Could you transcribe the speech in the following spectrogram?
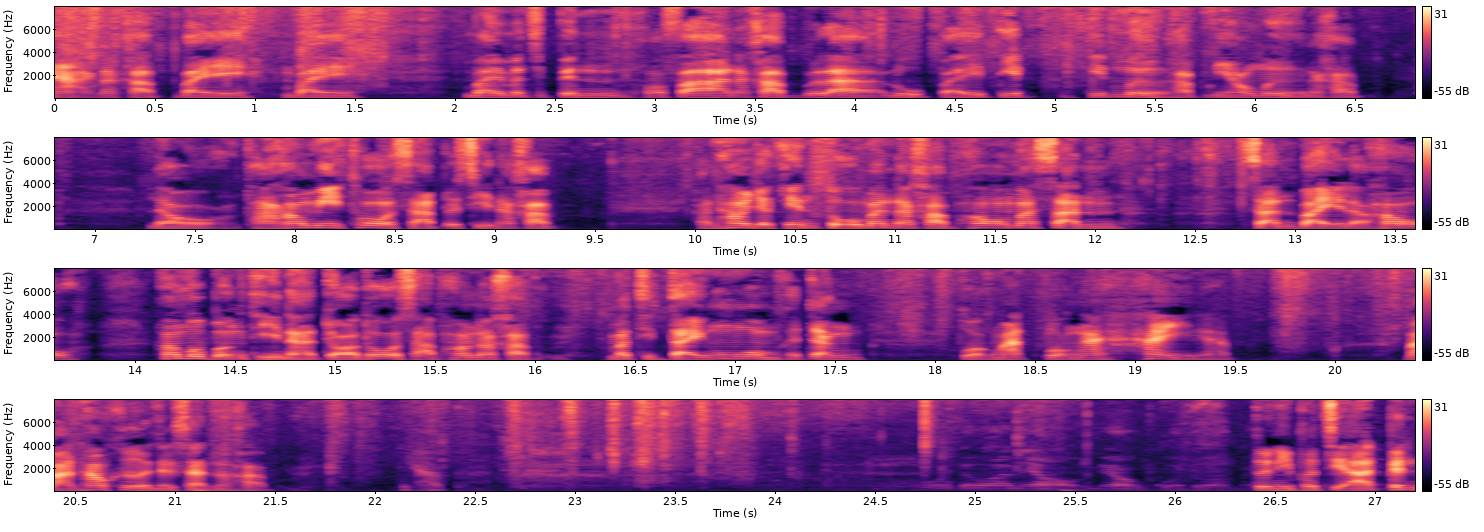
ยากนะครับ ใบใบ ใบมันจะเป็นฟ้าๆนะครับ เวลาลูบไปติดติดมือครับเหนียวมือนะครับแล้วถ้าเฮามีโทรศัพท์จังซี่นะครับคันเฮาอยากเห็นโตมันนะครับเฮามาสั่นสั่นใบแล้วเฮาเฮามาเบิ่งที่หน้าจอโทรศัพท์เฮานะครับมาติดไตงุ่มๆคือจังพวกมัดพวกง่ายให้เนี่ยครับบ้านเฮาเคินจังซั่นเนาะครับนี่ครับโอ้แต่ว่าแนวแนวกวดดอกตัวนี้เพนสิอัดเป็น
